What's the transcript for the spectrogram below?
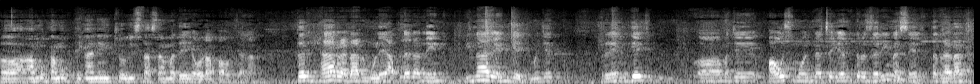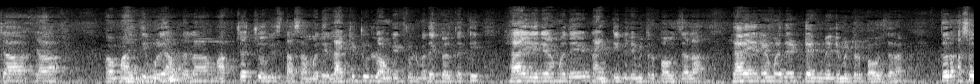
अमुक अमुक ठिकाणी चोवीस तासामध्ये एवढा पाऊस झाला. तर ह्या रडारमुळे आपल्याला रेन बिना रेनगेज म्हणजे रेनगेज म्हणजे पाऊस मोजण्याचं यंत्र जरी नसेल तर रडारच्या ह्या माहितीमुळे आपल्याला मागच्या चोवीस तासामध्ये लॅटिट्यूड लॉंगिट्यूडमध्ये कळतं की ह्या एरियामध्ये नाईन्टी मिलीमीटर पाऊस झाला ह्या एरियामध्ये टेन मिलीमीटर पाऊस झाला. तर असं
